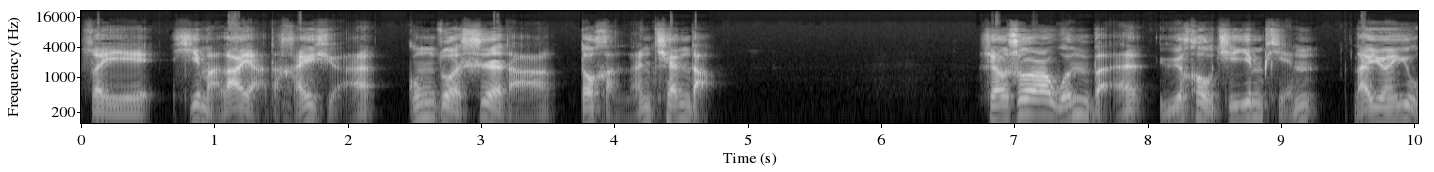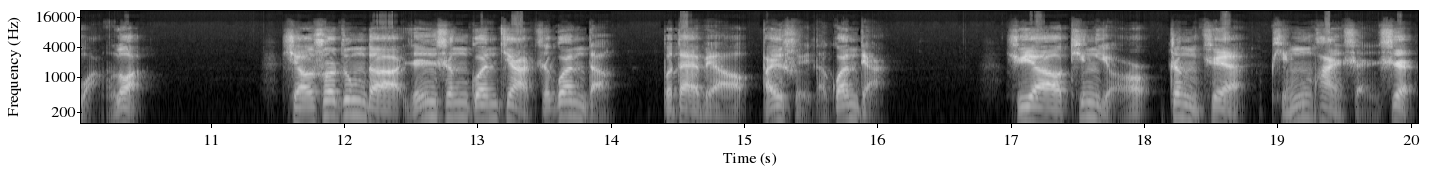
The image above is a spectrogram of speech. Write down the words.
所以喜马拉雅的海选、工作室等都很难签到。小说文本与后期音频来源于网络，小说中的人生观、价值观等不代表白水的观点，需要听友正确。评判审视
